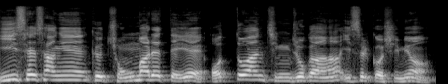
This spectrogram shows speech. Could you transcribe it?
이 세상의 그 종말의 때에 어떠한 징조가 있을 것이며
